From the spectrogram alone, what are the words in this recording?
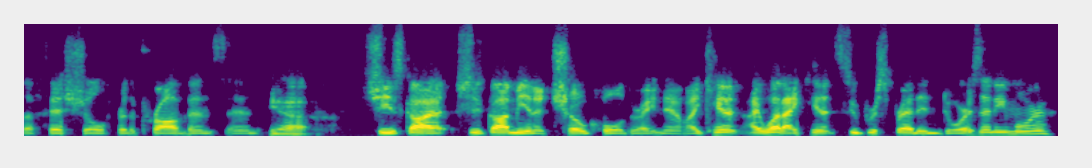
official for the province, and Yeah. she's got she's got me in a chokehold right now. I can't. I what? I can't super spread indoors anymore.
